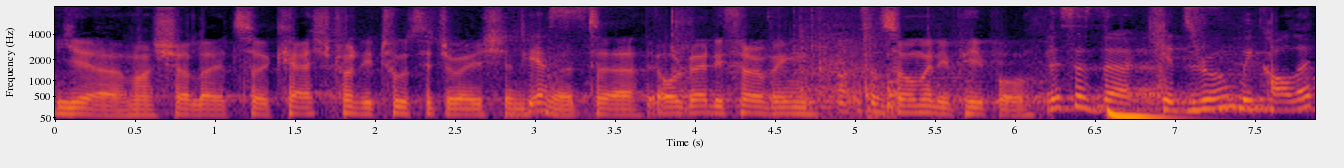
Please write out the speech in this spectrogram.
Yeah, mashallah, it's a catch 22 situation, Yes. but uh, already serving so many people. This is the kids room, we call it.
